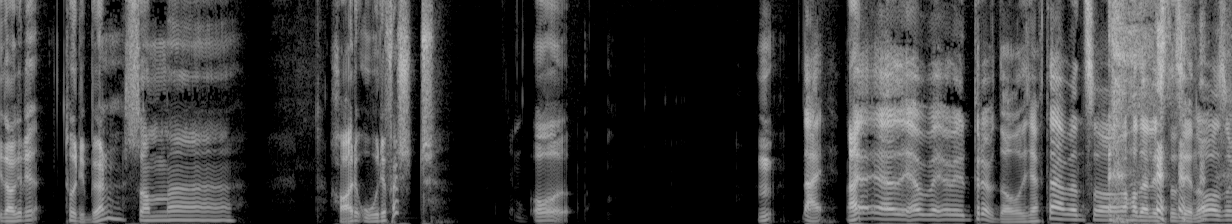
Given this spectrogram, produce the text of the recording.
I dag er det Torbjørn som eh, har ordet først. Og Nei. Nei. Jeg, jeg, jeg, prøvde å holde kjeft, jeg, men så hadde jeg lyst til å si noe, og så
